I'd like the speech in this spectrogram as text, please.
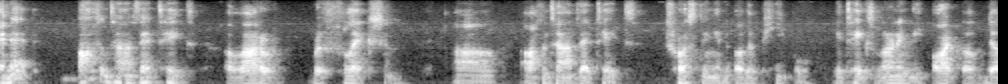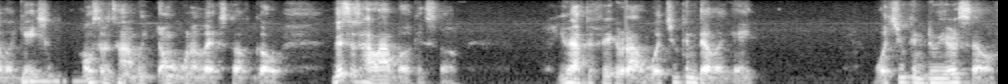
And that oftentimes that takes a lot of reflection. Uh, oftentimes that takes trusting in other people. It takes learning the art of delegation. Most of the time we don't want to let stuff go. This is how I bucket stuff. You have to figure out what you can delegate, what you can do yourself,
